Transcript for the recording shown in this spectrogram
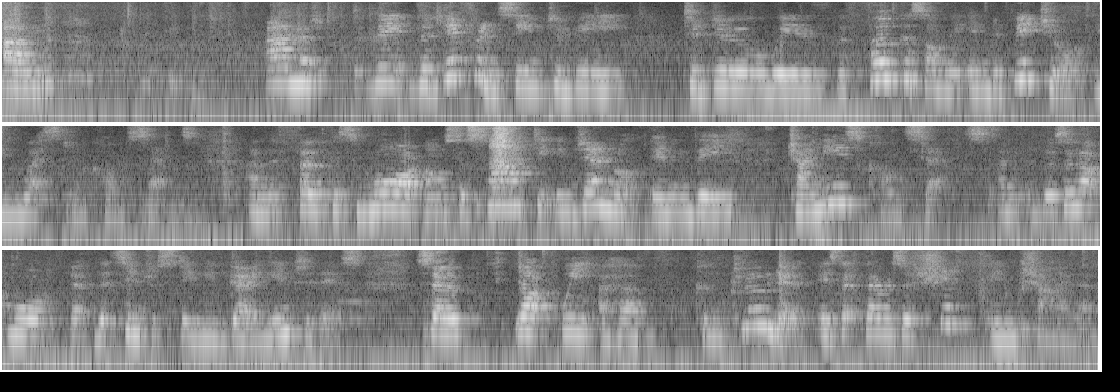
Um, and the, the difference seemed to be to do with the focus on the individual in Western concepts and the focus more on society in general in the Chinese concepts. And there's a lot more uh, that's interesting in going into this. So, what we have concluded is that there is a shift in China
